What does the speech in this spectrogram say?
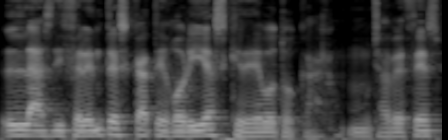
las diferentes categorías que debo tocar. Muchas veces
